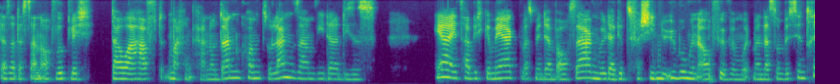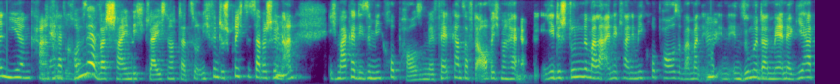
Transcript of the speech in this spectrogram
dass er das dann auch wirklich dauerhaft machen kann. Und dann kommt so langsam wieder dieses ja, jetzt habe ich gemerkt, was mir der Bauch sagen will. Da gibt es verschiedene Übungen auch für, womit man das so ein bisschen trainieren kann. Ja, da kommen wir wahrscheinlich gleich noch dazu. Und ich finde, du sprichst es aber schön mhm. an. Ich mag ja diese Mikropausen. Mir fällt ganz oft auf, ich mache ja jede Stunde mal eine kleine Mikropause, weil man in, mhm. in, in, Summe dann mehr Energie hat.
